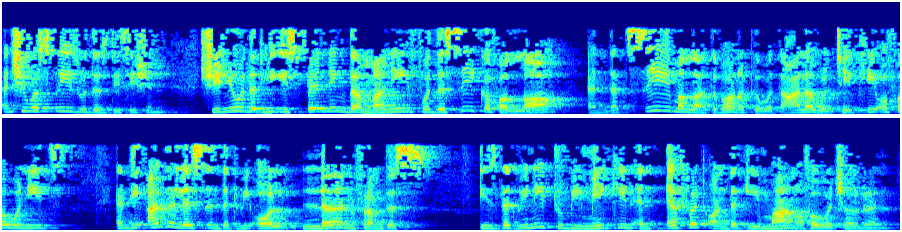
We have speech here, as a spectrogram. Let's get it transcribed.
And she was pleased with this decision. She knew that he is spending the money for the sake of Allah and that same Allah wa ta'ala will take care of our needs. And the other lesson that we all learn from this is that we need to be making an effort on the iman of our children.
